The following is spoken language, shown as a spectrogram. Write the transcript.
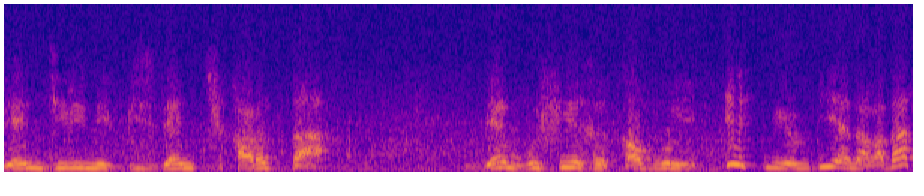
zincirini bizden çıkarıp da ben bu şeyhi kabul etmiyorum diyene kadar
